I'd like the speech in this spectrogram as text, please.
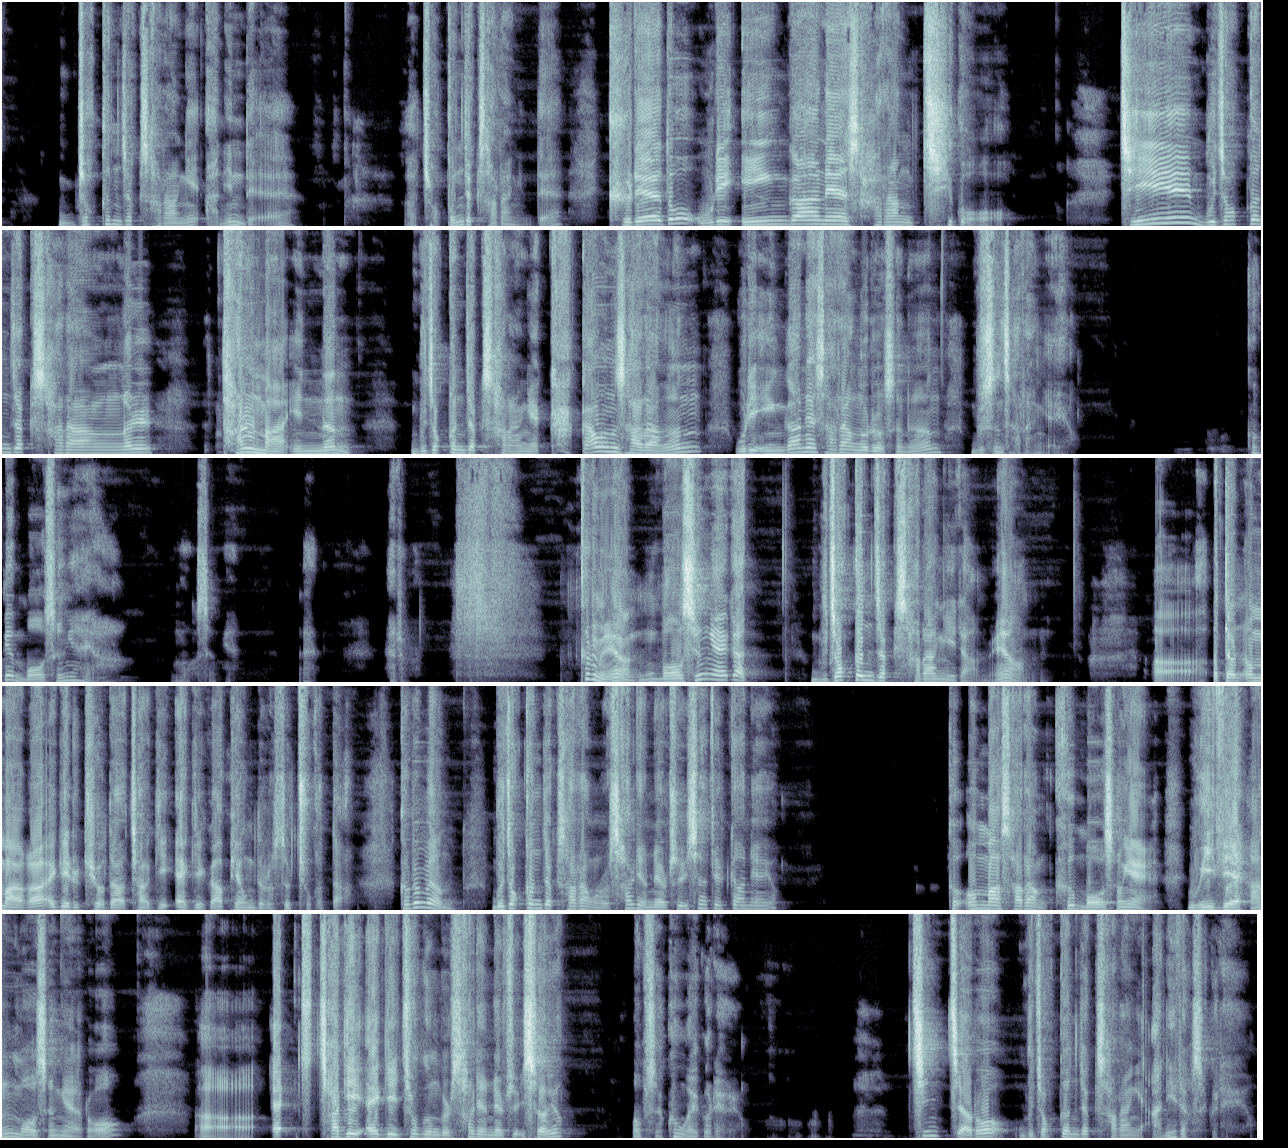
무조건적 사랑이 아닌데 아, 조건적 사랑인데 그래도 우리 인간의 사랑치고 제일 무조건적 사랑을 닮아 있는 무조건적 사랑에 가까운 사랑은 우리 인간의 사랑으로서는 무슨 사랑이에요? 그게 모성애야. 모성애. 네. 여러분. 그러면 모성애가 무조건적 사랑이라면 어, 떤 엄마가 아기를 키우다 자기 아기가 병들어서 죽었다. 그러면 무조건적 사랑으로 살려낼 수 있어야 될 거 아니에요? 그 엄마 사랑, 그 모성애, 위대한 모성애로 어, 애, 자기 아기 죽은 걸 살려낼 수 있어요? 없어요. 그건 왜 그래요? 진짜로 무조건적 사랑이 아니라서 그래요.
